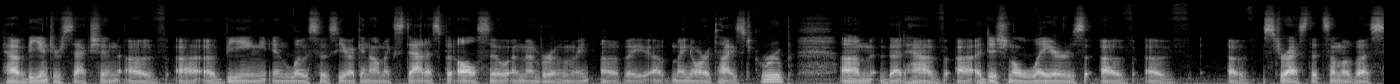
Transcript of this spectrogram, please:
have the intersection of uh, of being in low socioeconomic status, but also a member of a, of a, a minoritized group um, that have uh, additional layers of of of stress that some of us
